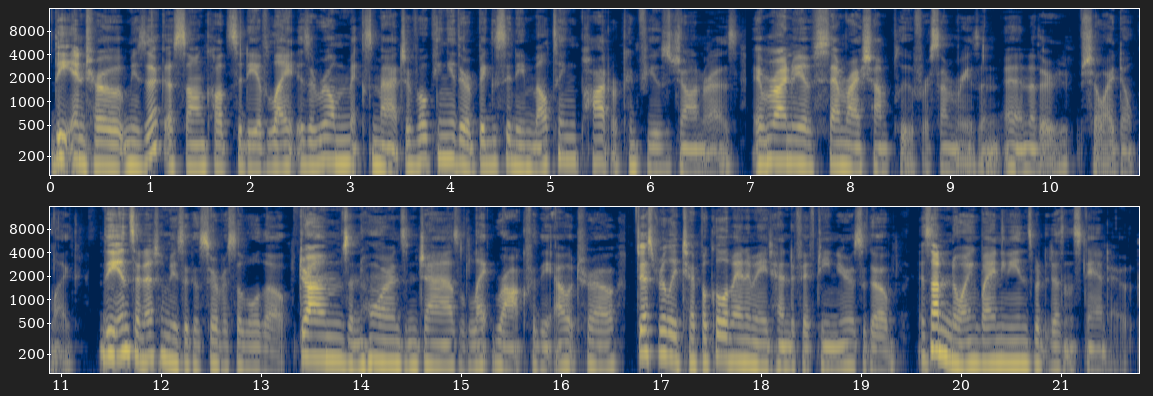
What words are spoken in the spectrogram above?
The intro music, a song called City of Light, is a real mix match, evoking either a big city melting pot or confused genres. It reminded me of Samurai Champloo for some reason, another show I don't like. The incidental music is serviceable though. Drums and horns and jazz with light rock for the outro. Just really typical of anime 10 to 15 years ago. It's not annoying by any means, but it doesn't stand out.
